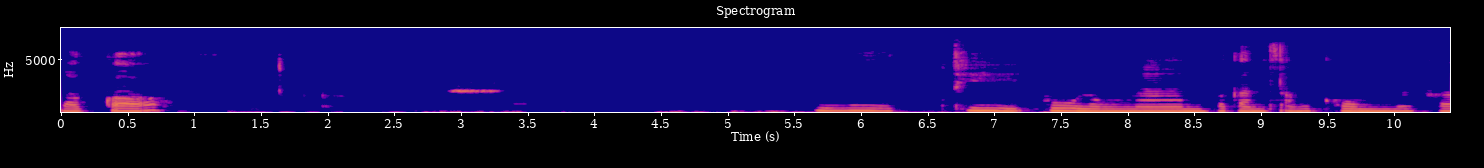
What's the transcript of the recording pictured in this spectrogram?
แล้วก็เลขที่ผู้ลงนามประกันสังคมนะคะ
